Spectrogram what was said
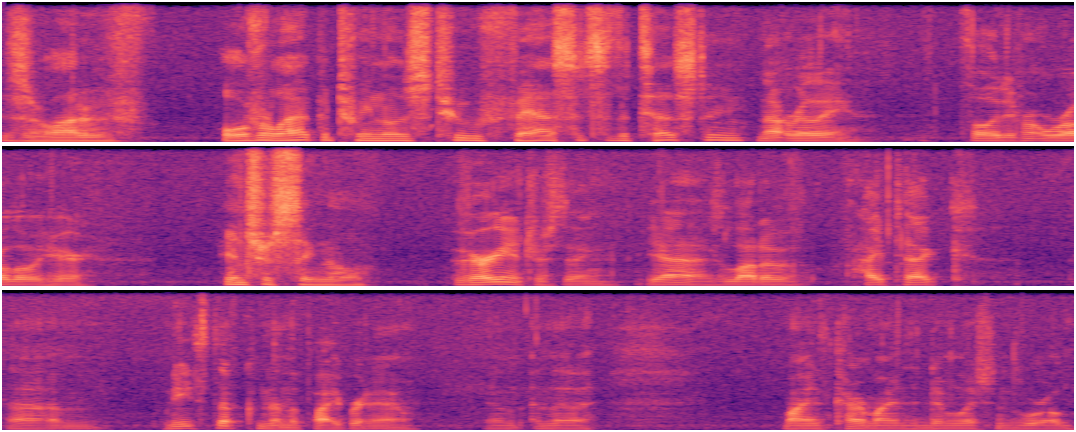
Is there a lot of overlap between those two facets of the testing? Not really. It's a Totally different world over here. Interesting though. Very interesting. Yeah, there's a lot of high tech, um, neat stuff coming down the pipe right now in, in the mines, mines, and demolitions world.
